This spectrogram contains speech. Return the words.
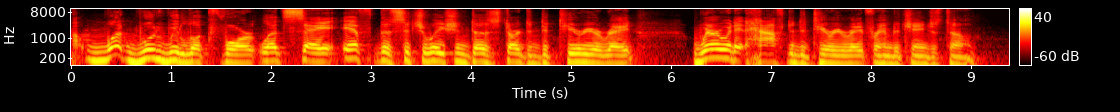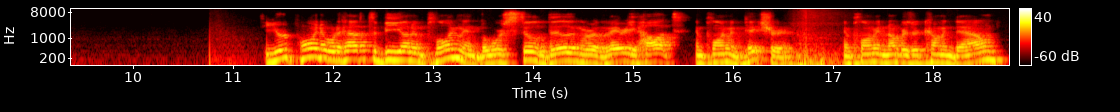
Uh, what would we look for, let's say, if the situation does start to deteriorate? Where would it have to deteriorate for him to change his tone? To your point, it would have to be unemployment, but we're still dealing with a very hot employment picture. Employment numbers are coming down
